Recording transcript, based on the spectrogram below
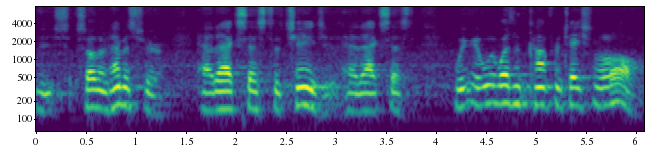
the southern hemisphere had access to changes, had access. We, it wasn't confrontational at all.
